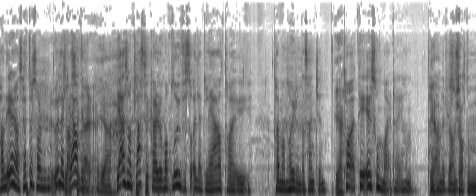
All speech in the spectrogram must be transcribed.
han er hans, heter sånn øyla glæv. Klassiker, ja. Ja, sånn klassiker, og man blir så øyla glæv ta i, ta man høyren da sannsyn. Ja. Ta, det er sommer, ta han, ta ja. han ifrån. Så kjalt om,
